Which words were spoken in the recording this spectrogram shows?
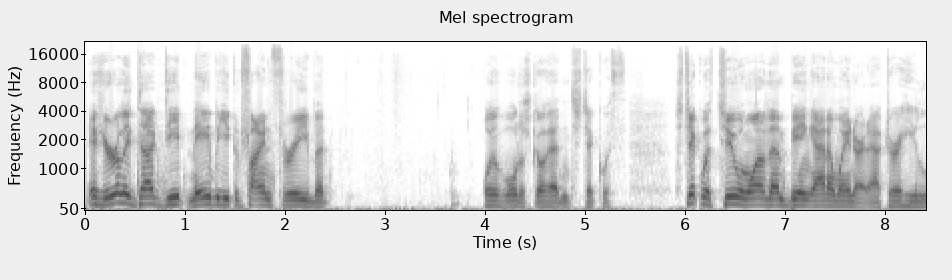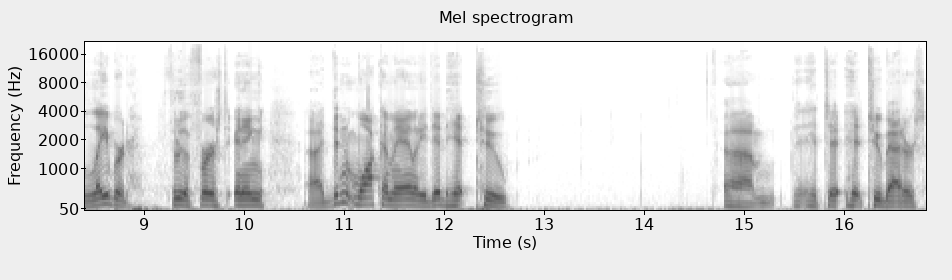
If you really dug deep, maybe you could find three, but we'll, we'll just go ahead and stick with stick with two, and one of them being Adam Wainwright. After he labored through the first inning, uh, didn't walk a man, but he did hit two. Um, hit hit two batters,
